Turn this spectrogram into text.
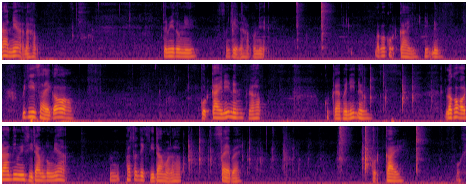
ด้านเนี้ยนะครับ จะมีตรงนี้สังเกตนะครับตรงนี้ แล้วก็กดไกลนิดนึง วิธีใส่ก็ กดไกลนิดนึงนะครับ กดไกลไปนิดนึง แล้วก็เอาด้านที่มีสีดำตรงเนี้ยเป็นพลาสติกสีดำนะครับ ใส่ไป กดไกลโอเค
